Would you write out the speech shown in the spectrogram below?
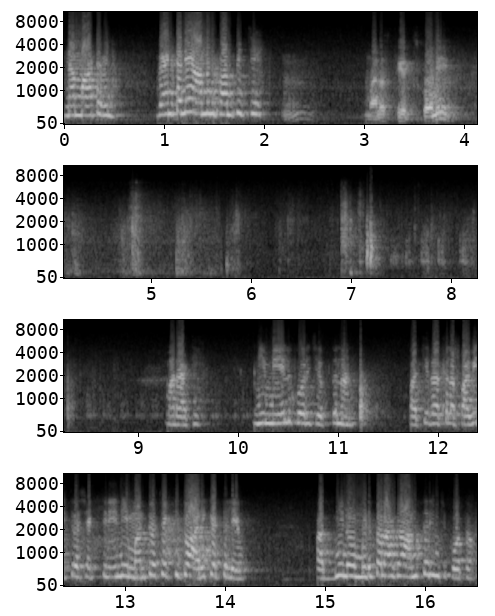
నా మాట విను. వెంటనే ఆమెను పంపించే. మనసు తీర్చుకొని. మరాఠీ నీ మేలు కోరి చెప్తున్నాను. పతివ్రతల పవిత్ర శక్తిని నీ మంత్రశక్తితో అరికట్టలేవు. అగ్నిలో మిడతలాగా అంతరించిపోతాం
